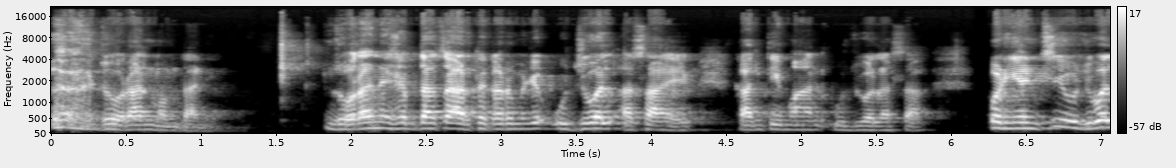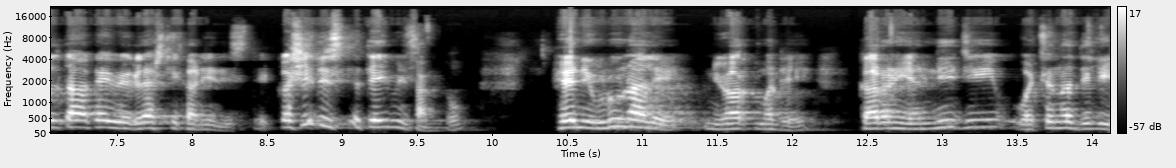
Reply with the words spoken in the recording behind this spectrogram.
जोरान ममदानी. जोराने शब्दाचा अर्थ खरं म्हणजे उज्ज्वल असा आहे कांतिमान उज्ज्वल असा. पण यांची उज्ज्वलता काही वेगळ्याच ठिकाणी दिसते. कशी दिसते तेही मी सांगतो. हे निवडून आले न्यूयॉर्कमध्ये कारण यांनी जी वचनं दिली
